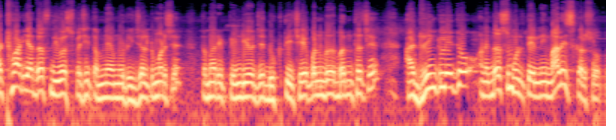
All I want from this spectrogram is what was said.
અઠવાડિયા દસ દિવસ પછી તમને એમનું રિઝલ્ટ મળશે. તમારી પિંડીઓ જે દુખતી છે એ પણ બંધ થશે. આ ડ્રિંક લેજો અને દસ મૂલ તેલની માલિશ કરશો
